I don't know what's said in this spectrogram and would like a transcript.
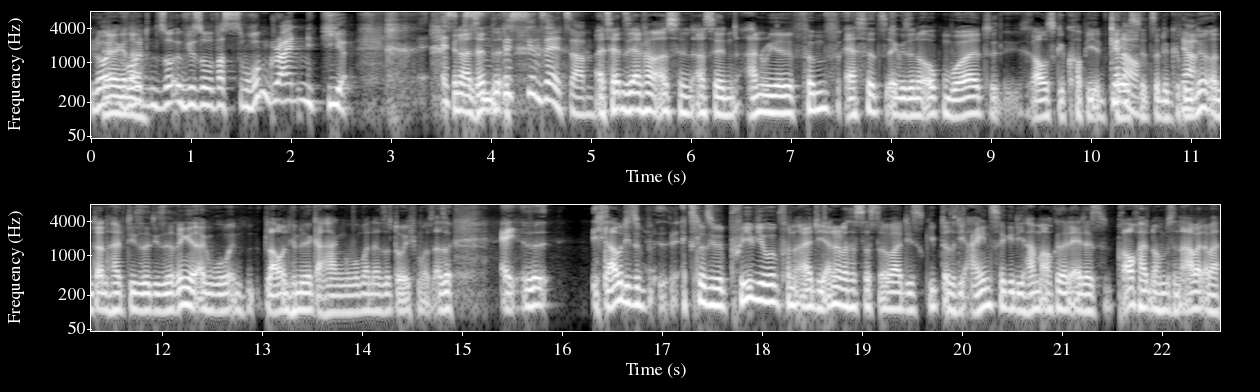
Die Leute Ja, genau. wollten so irgendwie so was zum Rumgrinden, hier. Es Genau, ist ein hätte- bisschen seltsam. Als hätten sie einfach aus den, aus den Unreal 5 Assets irgendwie so eine Open World rausgekopiert und Genau. pasted, so eine grüne, Ja. und dann halt diese, diese Ringe irgendwo in blauen Himmel gehangen, wo man dann so durch muss. Also, ey, äh, ich glaube, diese exklusive Preview von IGN oder was ist das da war, die es gibt, also die einzige, die haben auch gesagt, ey, das braucht halt noch ein bisschen Arbeit, aber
